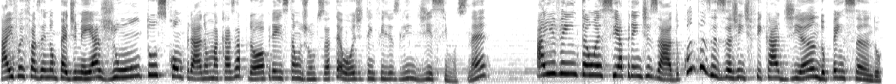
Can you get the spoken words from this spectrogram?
aí foi fazendo um pé de meia juntos, compraram uma casa própria e estão juntos até hoje, têm filhos lindíssimos, né? Aí vem então esse aprendizado. Quantas vezes a gente fica adiando, pensando,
